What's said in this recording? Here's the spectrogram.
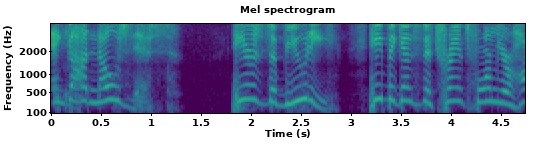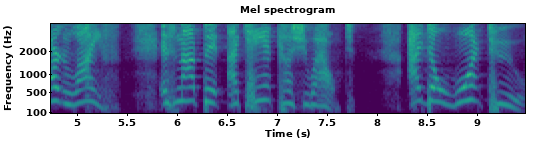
And God knows this. Here's the beauty He begins to transform your heart and life. It's not that I can't cuss you out, I don't want to.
